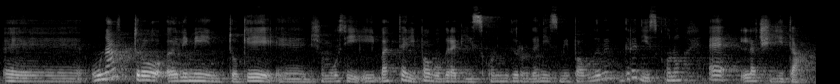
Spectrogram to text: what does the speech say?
Eh, un altro elemento che eh, diciamo così, i batteri poco gradiscono, i microorganismi poco gradiscono, è l'acidità,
